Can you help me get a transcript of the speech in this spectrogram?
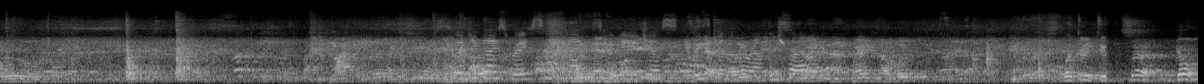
Would you guys race these things or do you just spin them around the track? Do we do? Set, go.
